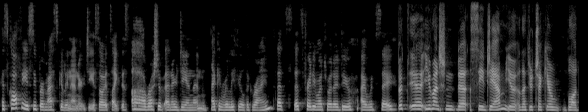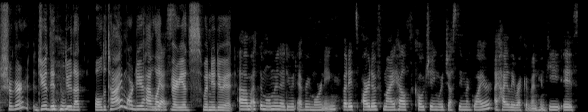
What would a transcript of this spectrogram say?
because coffee is super masculine energy. So it's like this ah rush of energy, and then I can really feel the grind. That's that's pretty much what I do. I would say. But uh, you mentioned the CGM, you, that you check your blood sugar. Do you mm-hmm. do that all the time or do you have like yes. periods when you do it? Um, at the moment i do it every morning but it's part of my health coaching with justin mcguire. I highly recommend him. He is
